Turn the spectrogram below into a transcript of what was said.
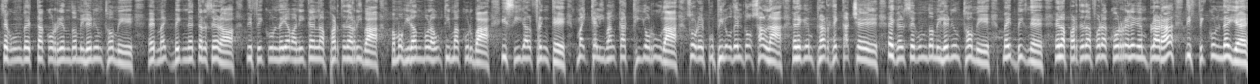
Segundo está corriendo Millennium Tommy. Mike Business tercera. Difficult y abanica en la parte de arriba. Vamos girando la última curva y sigue al frente. Michael Iván Castillo Ruda sobre el pupilo del Dosala. El ejemplar de Caché en el segundo Millennium Tommy. Make Business en la parte de afuera corre el ejemplar a Difficult Neye.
